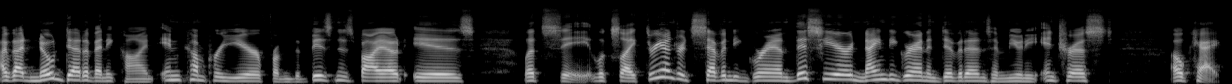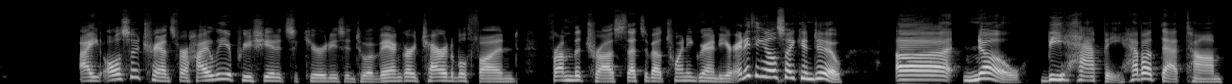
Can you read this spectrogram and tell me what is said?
I've got no debt of any kind. Income per year from the business buyout is let's see, looks like 370 grand this year, 90 grand in dividends and muni interest. Okay. I also transfer highly appreciated securities into a Vanguard charitable fund from the trust. That's about 20 grand a year. Anything else I can do? Uh no, be happy. How about that, Tom?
